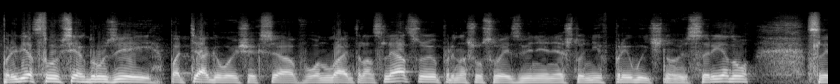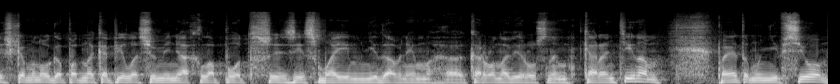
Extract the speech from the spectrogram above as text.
Приветствую всех друзей, подтягивающихся в онлайн-трансляцию. Приношу свои извинения, что не в привычную среду. Слишком много поднакопилось у меня хлопот в связи с моим недавним э, коронавирусным карантином. Поэтому не все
